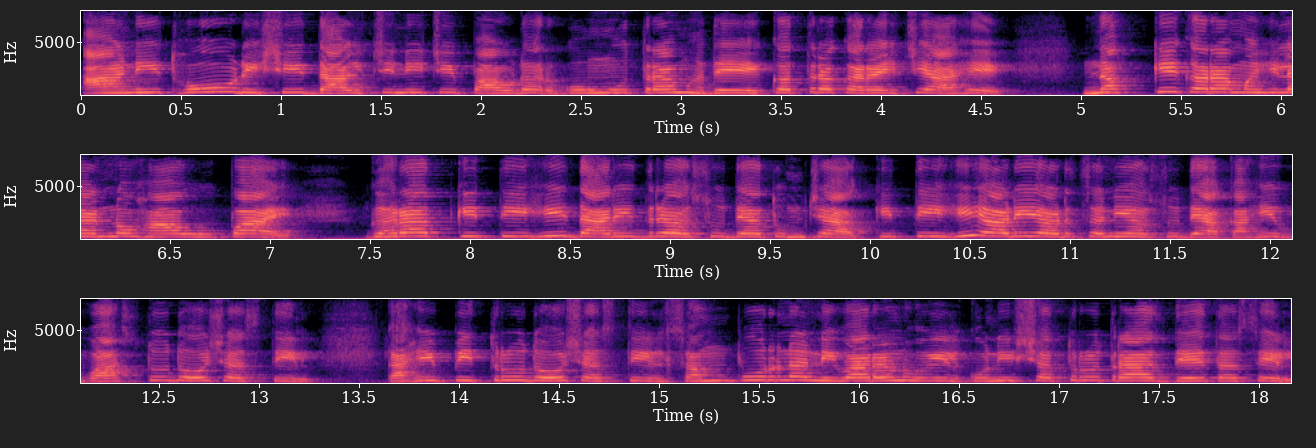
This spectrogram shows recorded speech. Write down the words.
आणि थोडीशी दालचिनीची पावडर गोमूत्रामध्ये एकत्र करायची आहे. नक्की करा महिलांनो हा उपाय. घरात कितीही दारिद्र्य असू द्या तुमच्या कितीही अडीअडचणी असू द्या काही वास्तुदोष असतील काही पितृदोष असतील संपूर्ण निवारण होईल कोणी शत्रू त्रास देत असेल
